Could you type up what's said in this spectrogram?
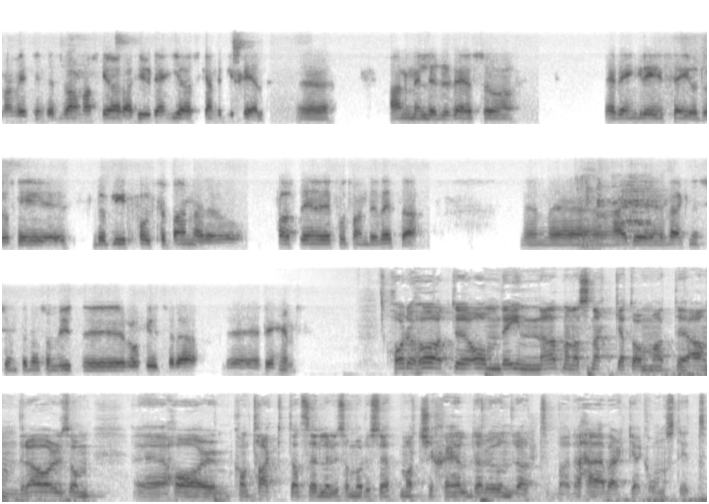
Man vet inte vad man ska göra. Hur det än görs kan det bli fel. Eh, anmäler du det så är det en grej i sig och då, ska, då blir folk förbannade. Och, fast det är fortfarande det rätta. Men eh, nej, det är verkligen synd för de som ut, råkar ut för det. Det, det är hemskt. Har du hört eh, om det innan? Att man har snackat om att eh, andra har, liksom, eh, har kontaktats? Eller liksom, har du sett matcher själv där du undrat att det här verkar konstigt?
